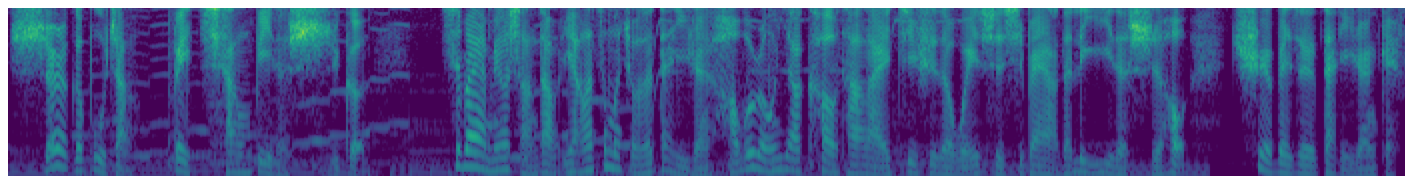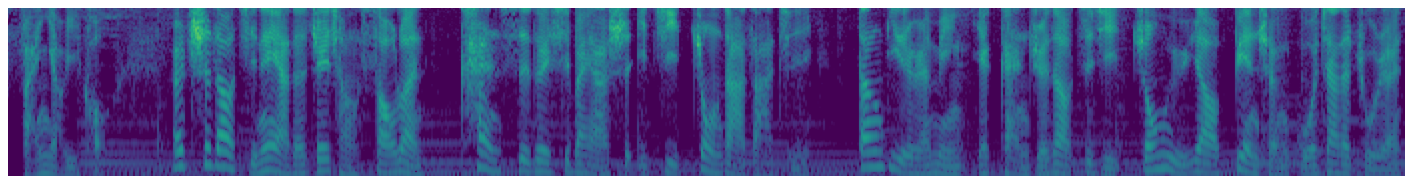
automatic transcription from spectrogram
十二个部长被枪毙了十个。西班牙没有想到，养了这么久的代理人，好不容易要靠他来继续的维持西班牙的利益的时候，却被这个代理人给反咬一口。而赤道几内亚的这场骚乱，看似对西班牙是一记重大打击。当地的人民也感觉到自己终于要变成国家的主人，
